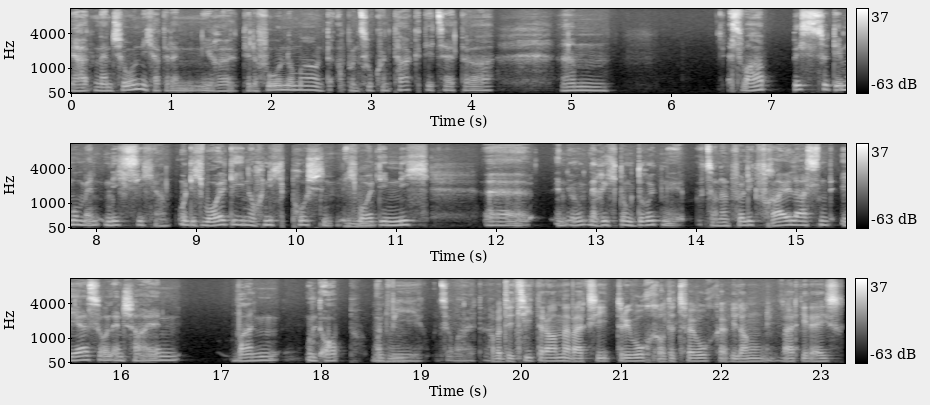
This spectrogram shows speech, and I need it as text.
Wir hatten dann schon, ich hatte dann ihre Telefonnummer und ab und zu Kontakt etc. Ähm, es war bis zu dem Moment nicht sicher. Und ich wollte ihn noch nicht pushen. Ich mhm. wollte ihn nicht äh, in irgendeine Richtung drücken, sondern völlig freilassend. Er soll entscheiden, wann und ob und mhm. wie und so weiter. Aber der Zeitrahmen wäre drei Wochen oder zwei Wochen. Wie lange wäre die Reise?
